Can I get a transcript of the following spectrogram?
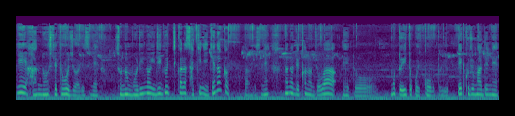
に反応して当時はですねその森の入り口から先に行けなかったんですね。なので彼女は、えーともっといいとこ行こうと言って車でね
